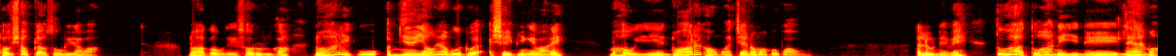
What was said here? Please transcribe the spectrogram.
တောက်လျှောက်ပျောက်ဆုံးနေတာပါ။နွားကုံတဲ့စောတူတူကနွားတွေကိုအမြန်ရောင်းရဖို့အတွက်အချိန်မြင့်ခဲ့ပါတယ်။မဟုတ်ရင်နွားတစ်ကောင်မှကြံတော့မှာမဟုတ်ပါဘူး။အဲ့လိုနဲ့ပဲသူကသွားနေရင်လည်းလမ်းမှာ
